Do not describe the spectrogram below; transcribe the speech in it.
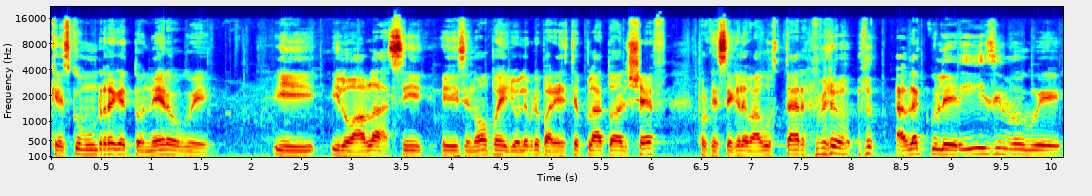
Que es como un reggaetonero, güey. Y, y lo habla así. Y dice, no, pues yo le preparé este plato al chef porque sé que le va a gustar. Pero habla culerísimo, güey.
